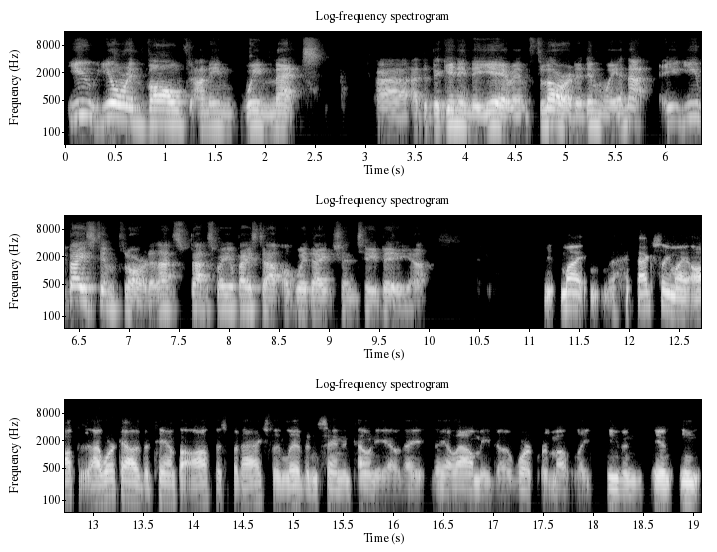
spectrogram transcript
you you're involved. I mean, we met uh, at the beginning of the year in Florida, didn't we? And that you based in Florida. That's that's where you're based out of with HNTB, yeah. My actually my office. I work out of the Tampa office, but I actually live in San Antonio. They they allow me to work remotely. Even in, in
